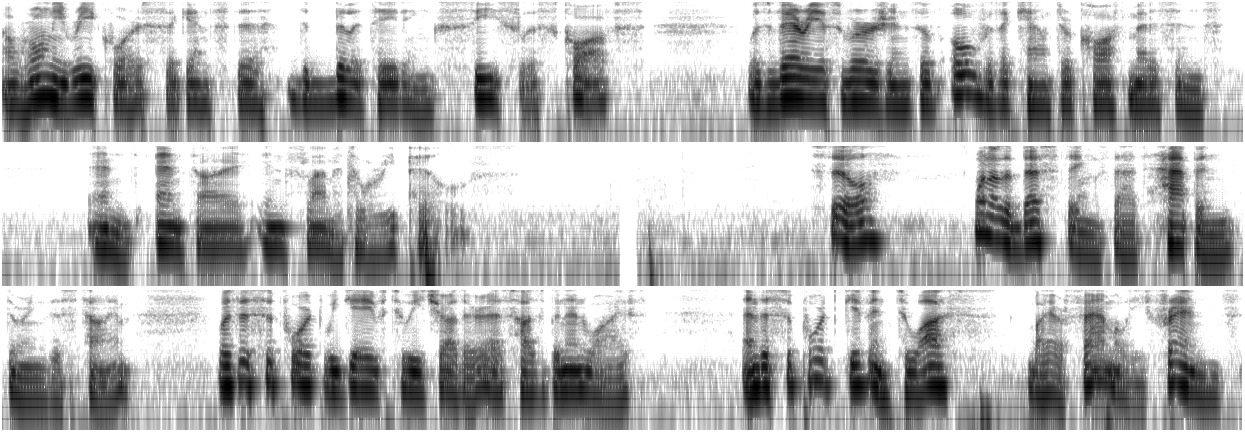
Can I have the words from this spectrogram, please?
Our only recourse against the debilitating, ceaseless coughs was various versions of over the counter cough medicines and anti inflammatory pills. Still, one of the best things that happened during this time was the support we gave to each other as husband and wife, and the support given to us by our family, friends,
